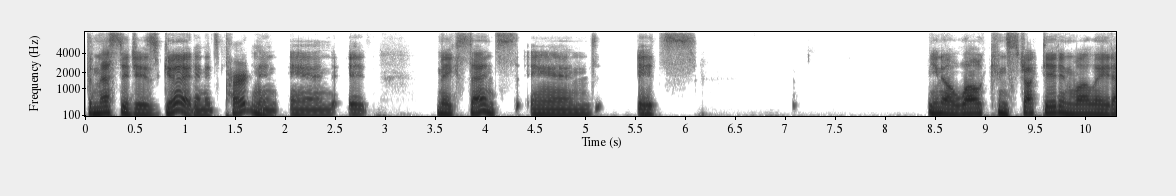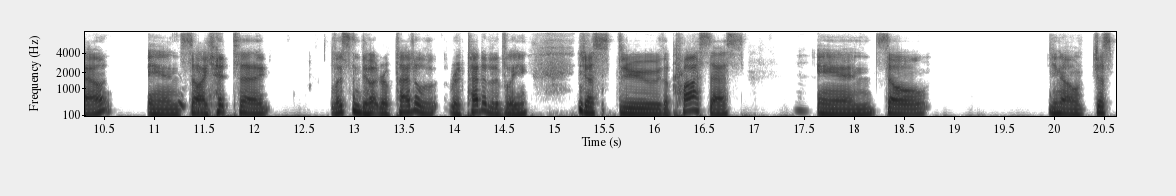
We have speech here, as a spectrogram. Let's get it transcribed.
the message is good and it's pertinent and it makes sense and it's you know, well constructed and well laid out. And so I get to listen to it repeti- repetitively just through the process. And so, you know, just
